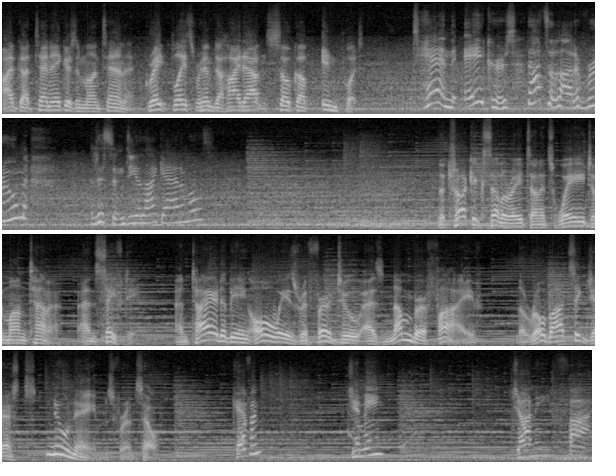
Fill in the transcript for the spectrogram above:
I've got 10 acres in Montana. Great place for him to hide out and soak up input. Ten acres? That's a lot of room. Listen, do you like animals? The truck accelerates on its way to Montana and safety. And tired of being always referred to as number five, the robot suggests new names for himself. Kevin, Jimmy, Johnny Five.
